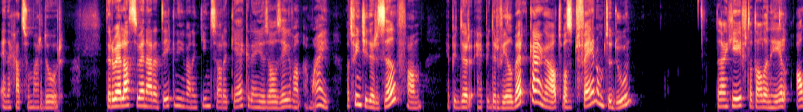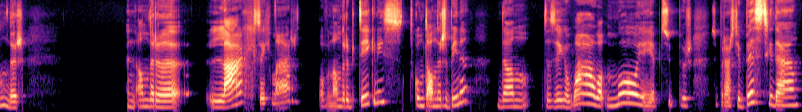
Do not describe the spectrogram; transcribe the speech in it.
En dat gaat zo maar door. Terwijl als wij naar een tekening van een kind zouden kijken en je zou zeggen van, amai, wat vind je er zelf van? Heb je er, heb je er veel werk aan gehad? Was het fijn om te doen? Dan geeft dat al een heel ander, een andere laag, zeg maar, of een andere betekenis. Het komt anders binnen dan te zeggen, wauw, wat mooi, en je hebt super, super hard je best gedaan.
